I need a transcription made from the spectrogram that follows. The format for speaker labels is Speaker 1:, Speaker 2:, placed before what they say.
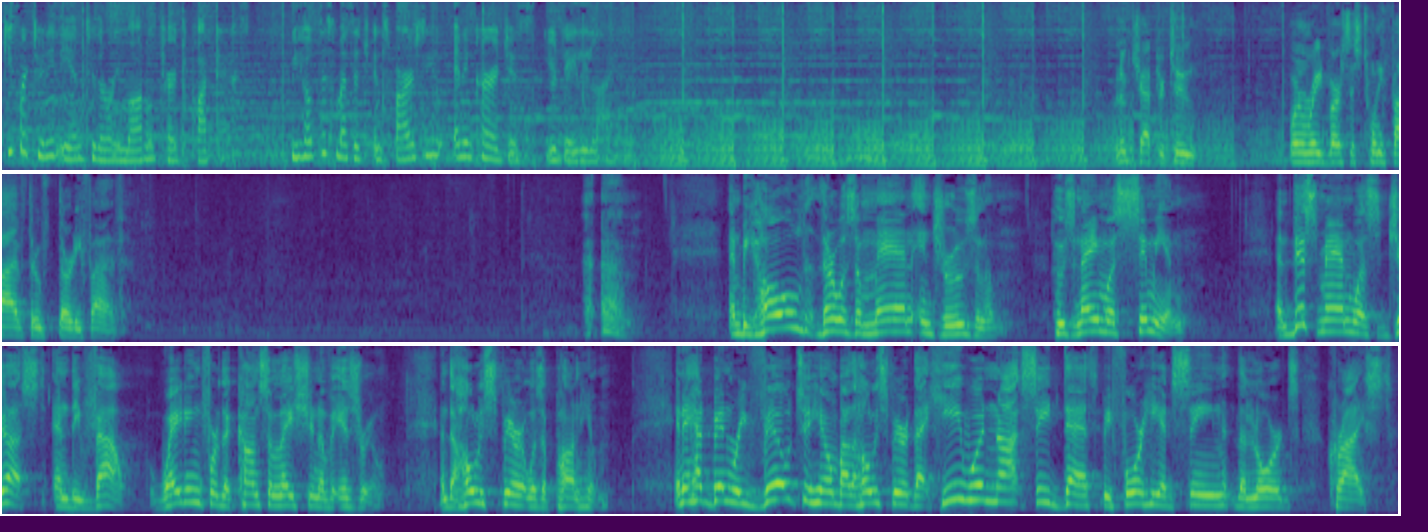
Speaker 1: Thank you for tuning in to the Remodel Church podcast. We hope this message inspires you and encourages your daily life.
Speaker 2: Luke chapter 2. We're going to read verses 25 through 35. and behold, there was a man in Jerusalem whose name was Simeon. And this man was just and devout, waiting for the consolation of Israel. And the Holy Spirit was upon him. And it had been revealed to him by the Holy Spirit that he would not see death before he had seen the Lord's Christ.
